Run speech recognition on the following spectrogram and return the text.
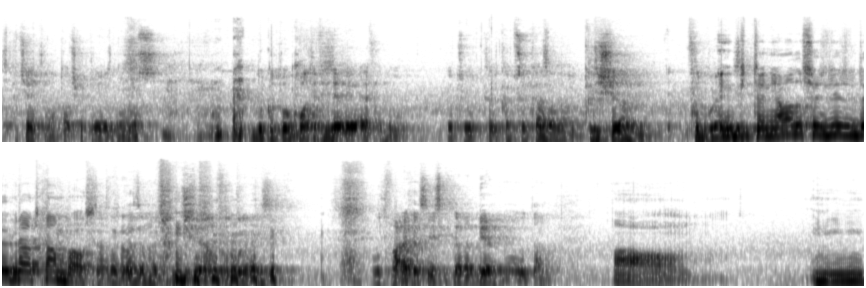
спечелят една точка при възможност, докато Ботев взе да играе футбол. Като, както се казва на клиширан футболен Е, език. те няма да се излизат да играят хамбал сега. Това казвам на клиширан футболен език. Отваряха се, искаха да бият, но там. А, м,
